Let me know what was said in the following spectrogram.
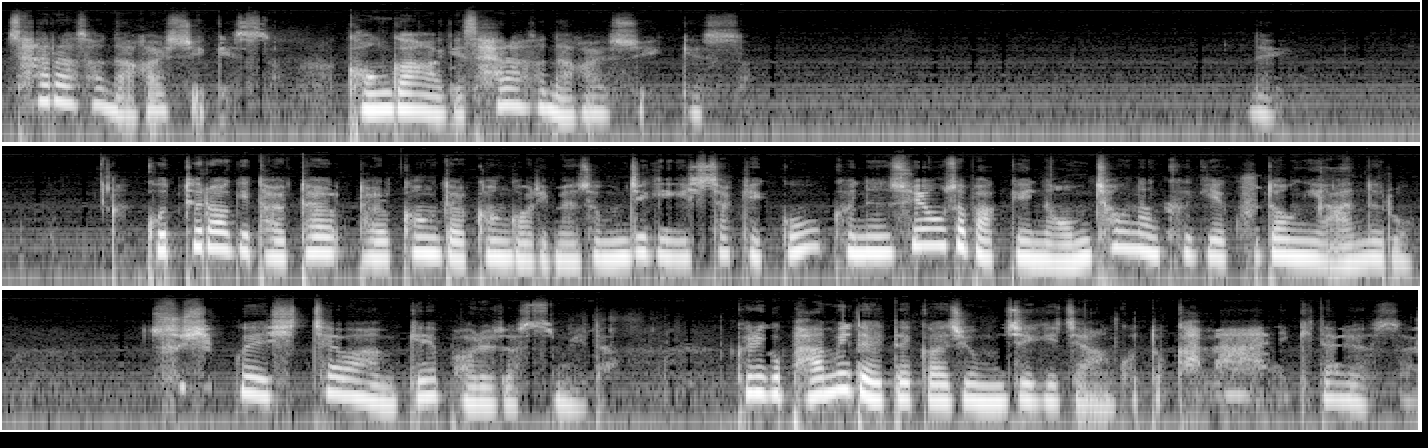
살아서 나갈 수 있겠어. 건강하게 살아서 나갈 수 있겠어. 네. 곧 트럭이 덜덜, 덜컹덜컹거리면서 움직이기 시작했고 그는 수용소 밖에 있는 엄청난 크기의 구덩이 안으로 수십 구의 시체와 함께 버려졌습니다. 그리고 밤이 될 때까지 움직이지 않고 또 가만히 기다렸어요.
